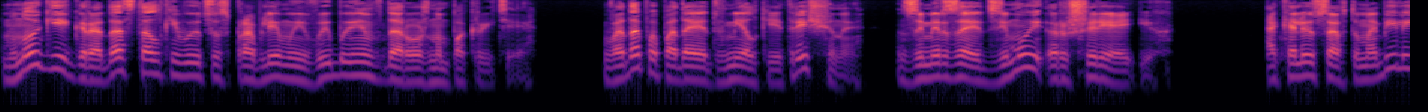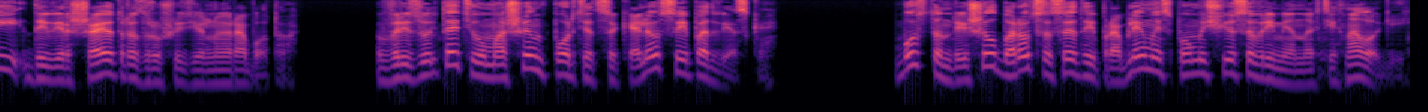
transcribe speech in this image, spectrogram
Многие города сталкиваются с проблемой выбоин в дорожном покрытии. Вода попадает в мелкие трещины, замерзает зимой, расширяя их, а колеса автомобилей довершают разрушительную работу. В результате у машин портятся колеса и подвеска. Бостон решил бороться с этой проблемой с помощью современных технологий.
